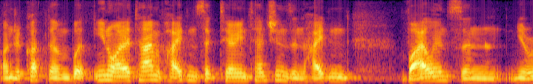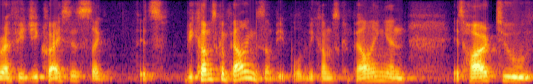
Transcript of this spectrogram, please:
undercut them. But you know at a time of heightened sectarian tensions and heightened violence and you know refugee crisis, like it's becomes compelling to some people. It becomes compelling, and it's hard to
